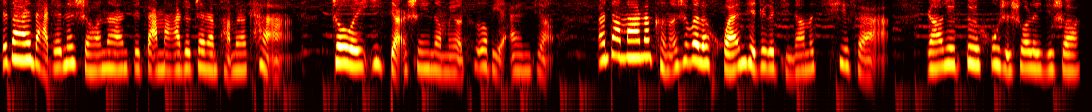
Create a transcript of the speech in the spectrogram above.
这大爷打针的时候呢，这大妈就站在旁边看啊，周围一点声音都没有，特别安静。然后大妈呢，可能是为了缓解这个紧张的气氛啊，然后就对护士说了一句：“说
